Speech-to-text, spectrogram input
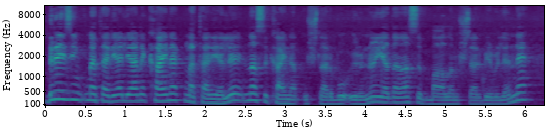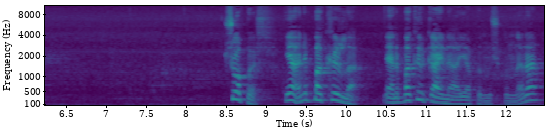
Brazing materyal yani kaynak materyali nasıl kaynatmışlar bu ürünü ya da nasıl bağlamışlar birbirlerine? Chopper yani bakırla yani bakır kaynağı yapılmış bunlara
